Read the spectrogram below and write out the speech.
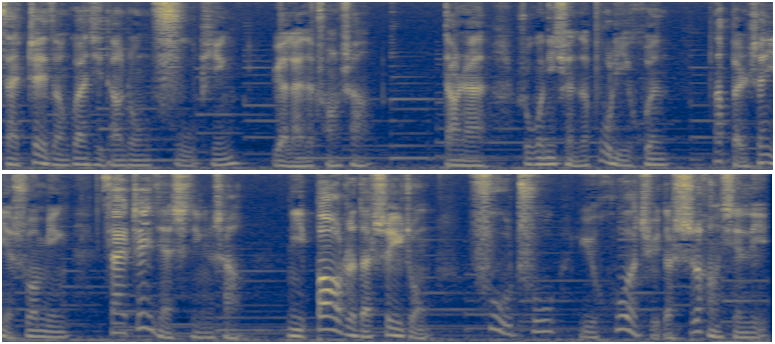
在这段关系当中抚平原来的创伤。当然，如果你选择不离婚，那本身也说明在这件事情上，你抱着的是一种付出与获取的失衡心理。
